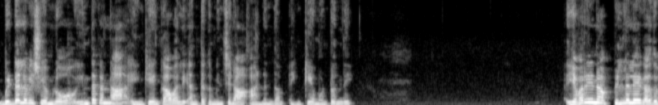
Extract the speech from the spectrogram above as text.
బిడ్డల విషయంలో ఇంతకన్నా ఇంకేం కావాలి? అంతకు మించిన ఆనందం ఇంకేముంటుంది? ఎవరైనా పిల్లలే కాదు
